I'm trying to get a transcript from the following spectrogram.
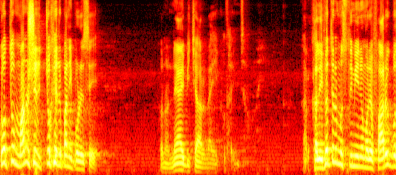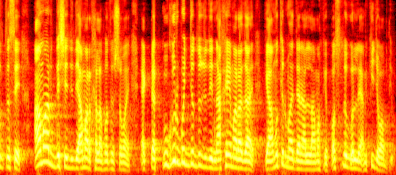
কত মানুষের চোখের পানি পড়েছে। কোনো ন্যায় বিচার নাই, কোথায় ইনসাফ নাই? আর খলিফাতুল মুসলিমিন ওমরে ফারুক বলতেছে, আমার দেশে যদি আমার খেলাফতের সময় একটা কুকুর পর্যন্ত যদি না খেয়ে মারা যায় কে কেয়ামতের ময়দানে আল্লাহ আমাকে পছন্দ করলে আমি কি জবাব দিব?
